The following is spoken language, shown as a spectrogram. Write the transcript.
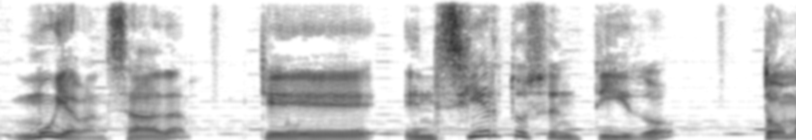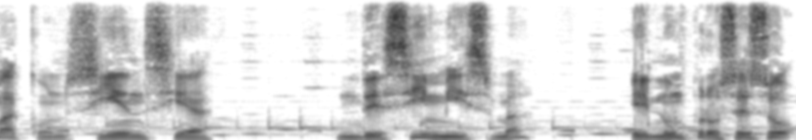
muy avanzada que en cierto sentido toma conciencia de sí misma en un proceso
